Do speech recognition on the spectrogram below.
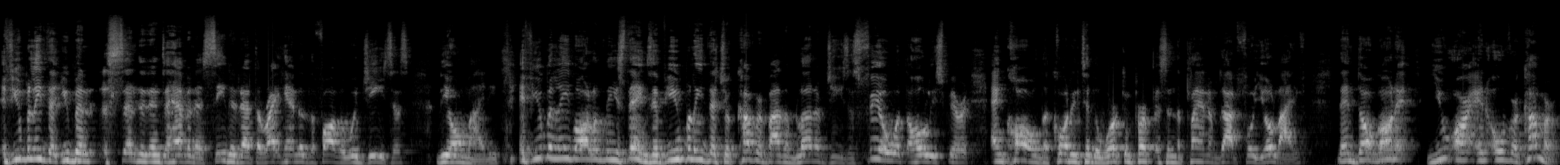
if you believe that you've been ascended into heaven and seated at the right hand of the Father with Jesus, the Almighty, if you believe all of these things, if you believe that you're covered by the blood of Jesus, filled with the Holy Spirit, and called according to the work and purpose and the plan of God for your life, then doggone it, you are an overcomer.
